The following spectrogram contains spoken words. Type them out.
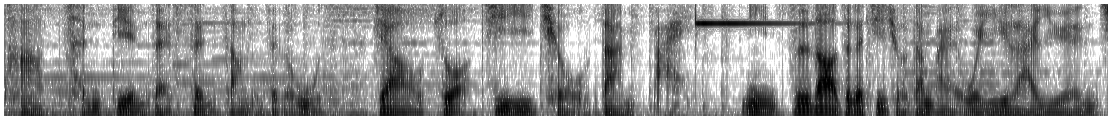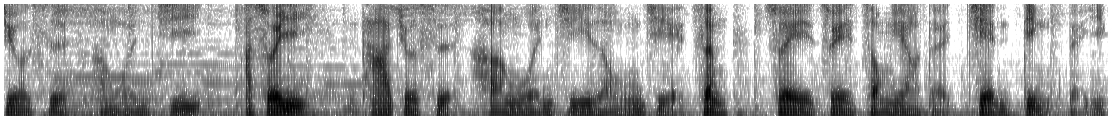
它沉淀在肾脏的这个物质叫做肌球蛋白。你知道这个肌球蛋白唯一来源就是横纹肌啊，所以它就是横纹肌溶解症最最重要的鉴定的一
